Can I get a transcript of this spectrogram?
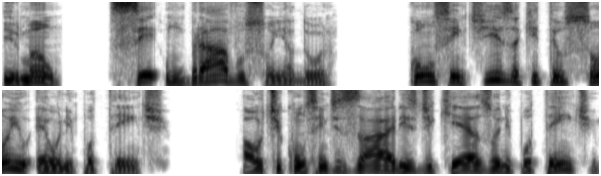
Irmão, sê um bravo sonhador. Conscientiza que teu sonho é onipotente. Ao te conscientizares de que és onipotente,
